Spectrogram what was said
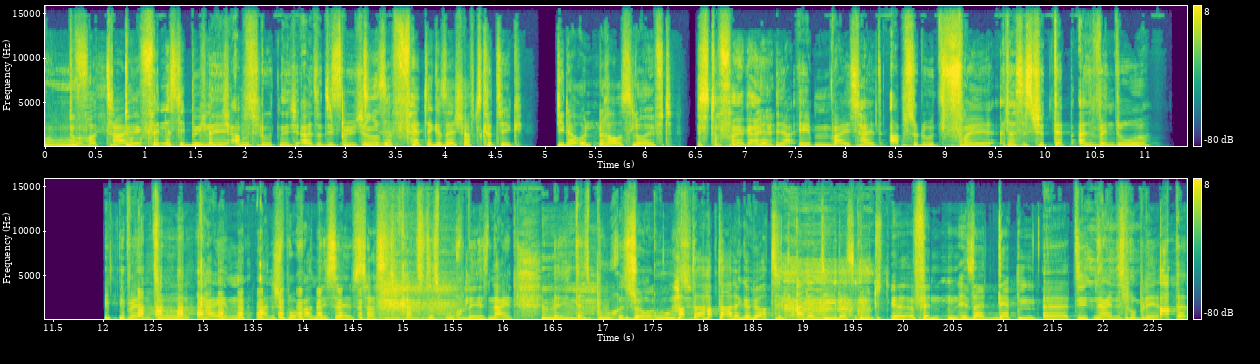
Uh, Du- Hot Teig. Du findest die Bücher nee, nicht gut. absolut nicht. Also die Bücher. Diese fette Gesellschaftskritik, die da unten rausläuft, ist doch voll geil. Ja, eben, weil es halt absolut voll, das ist für Depp, also wenn du, wenn du keinen Anspruch an dich selbst hast, kannst du das Buch lesen. Nein, äh, das Buch ist So, schon gut. habt ihr, habt ihr alle gehört? Alle, die das gut äh, finden, ihr seid Deppen. Äh, die, nein, das Problem, da,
